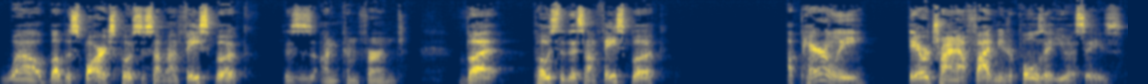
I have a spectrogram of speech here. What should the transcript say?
Well, Bubba Sparks posted something on Facebook. This is unconfirmed, but posted this on Facebook. Apparently, they were trying out five meter poles at USA's.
